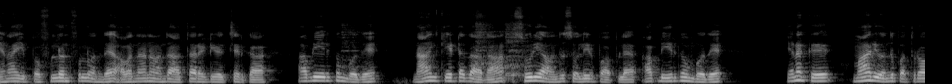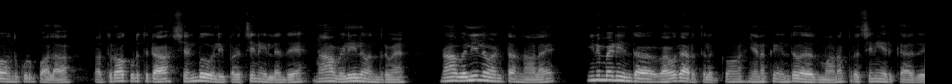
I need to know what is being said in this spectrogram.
ஏன்னா இப்போ ஃபுல் அண்ட் ஃபுல் வந்து அவள் தானே வந்து அத்தாரிட்டி வச்சுருக்கா. அப்படி இருக்கும்போது நான் கேட்டதாக தான் சூர்யா வந்து சொல்லியிருப்பாப்புல. அப்படி இருக்கும்போது எனக்கு மாறி வந்து பத்து ரூபா வந்து கொடுப்பாளா? பத்து ரூபா கொடுத்துட்டா செண்பவழி பிரச்சனையிலேருந்து நான் வெளியில் வந்துடுவேன் நான் வெளியில் வந்துட்டனால இனிமேடி இந்த விவகாரத்துலக்கும் எனக்கு எந்த விதமான பிரச்சனையும் இருக்காது.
